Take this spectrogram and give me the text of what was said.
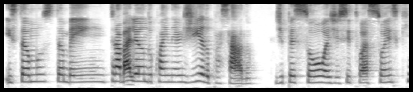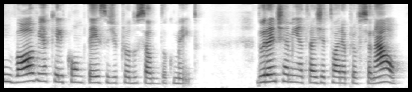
estamos também trabalhando com a energia do passado, de pessoas, de situações que envolvem aquele contexto de produção do documento. Durante a minha trajetória profissional,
